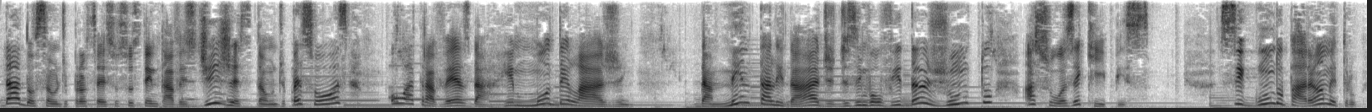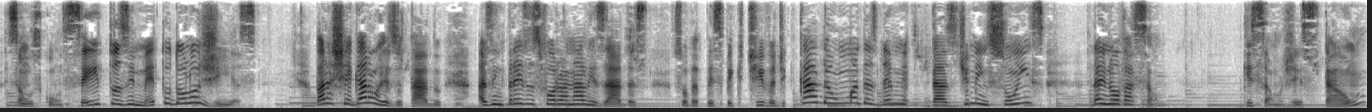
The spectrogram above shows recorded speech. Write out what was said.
da adoção de processos sustentáveis de gestão de pessoas ou através da remodelagem da mentalidade desenvolvida junto às suas equipes. Segundo parâmetro são os conceitos e metodologias. Para chegar ao resultado, as empresas foram analisadas sob a perspectiva de cada uma das, das dimensões da inovação, que são gestão,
